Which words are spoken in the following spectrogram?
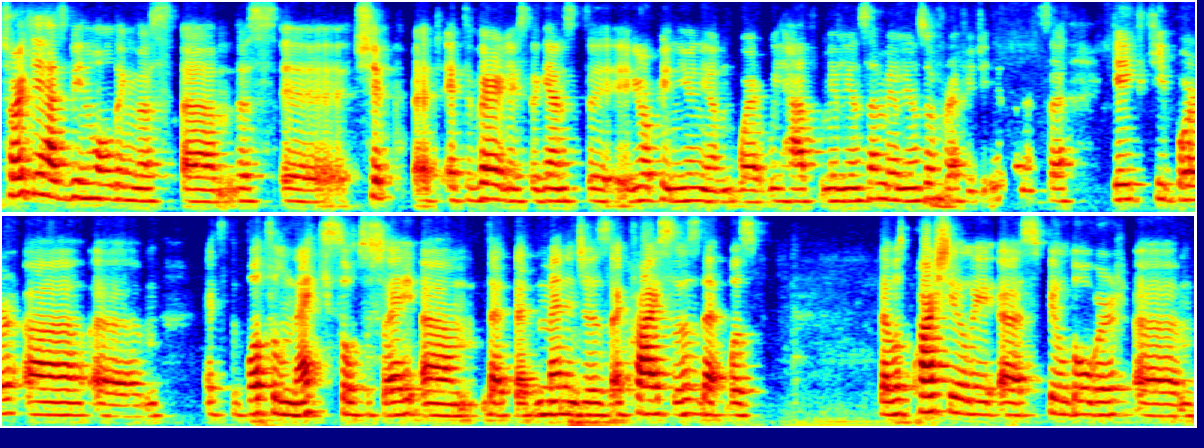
Turkey has been holding this um, this uh, chip at, at the very least against the European Union, where we have millions and millions of refugees, and it's a gatekeeper. Uh, um, it's the bottleneck, so to say, um, that that manages a crisis that was that was partially uh, spilled over um,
